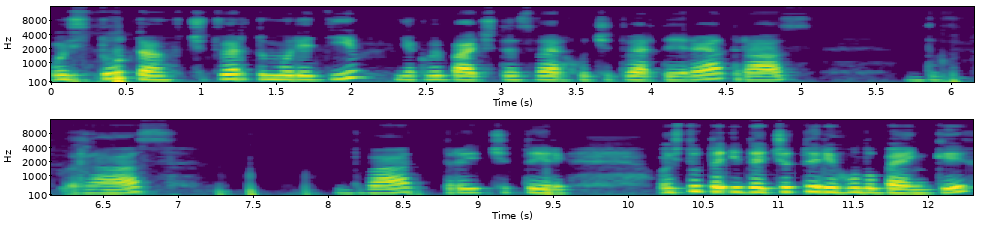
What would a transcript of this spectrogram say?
Ось тут, в четвертому ряді, як ви бачите, зверху четвертий ряд. Раз, дв- раз, два, три, чотири. Ось тут іде чотири голубеньких.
